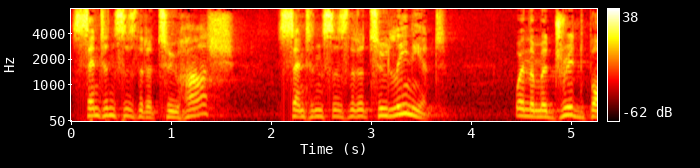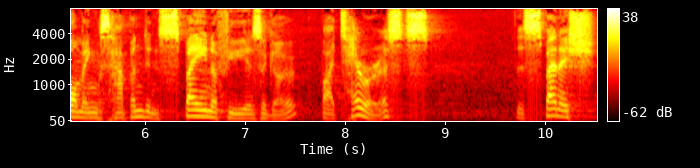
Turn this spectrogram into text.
Sentences that are too harsh, sentences that are too lenient. When the Madrid bombings happened in Spain a few years ago, by terrorists, the Spanish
